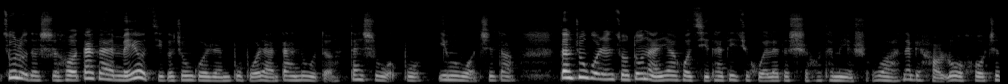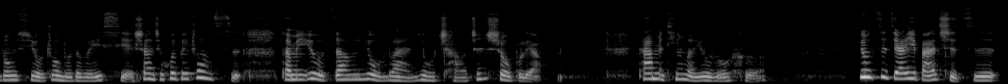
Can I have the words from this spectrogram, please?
粗鲁的时候，大概没有几个中国人不勃然大怒的。但是我不，因为我知道，当中国人从东南亚或其他地区回来的时候，他们也说：“哇，那边好落后，吃东西有中毒的危险，上去会被撞死。”他们又脏又乱又吵，真受不了。他们听了又如何？用自家一把尺子，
